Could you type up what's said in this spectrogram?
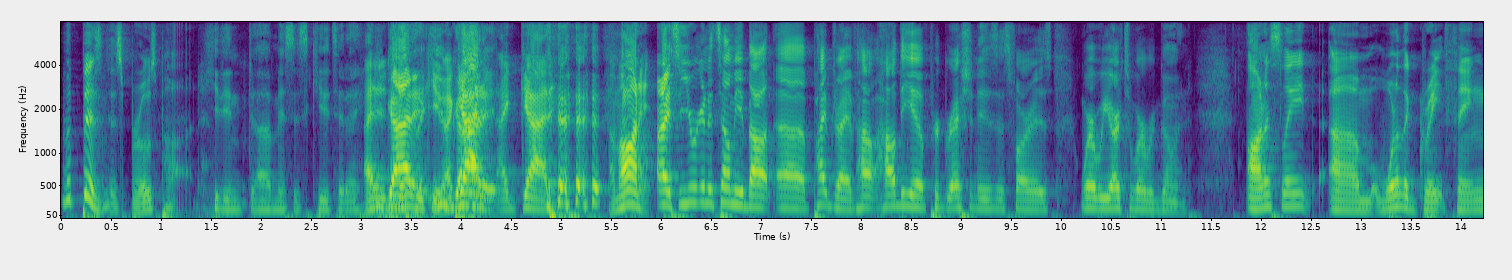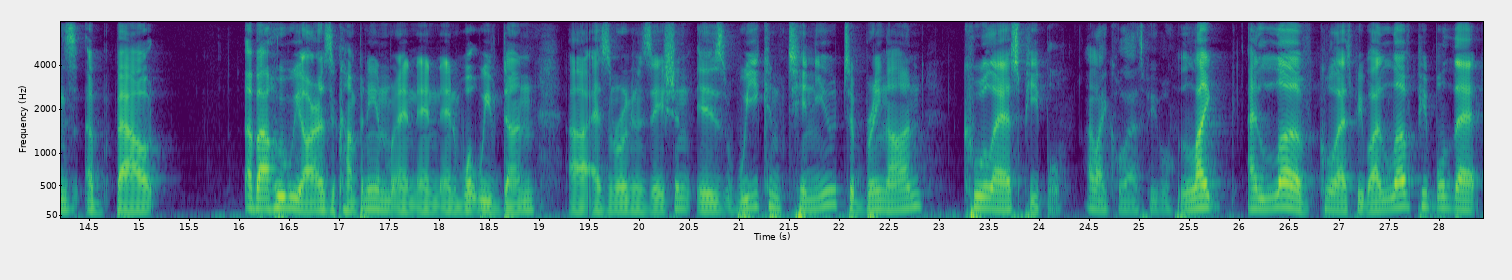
the Business Bros Pod. He didn't uh, miss his cue today. I didn't got it. You I got it. I got it. I'm on it. All right, so you were going to tell me about uh, Pipedrive, how how the uh, progression is as far as where we are to where we're going. Honestly, um, one of the great things about about who we are as a company and and and, and what we've done uh, as an organization is we continue to bring on cool ass people. I like cool ass people. Like I love cool ass people. I love people that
